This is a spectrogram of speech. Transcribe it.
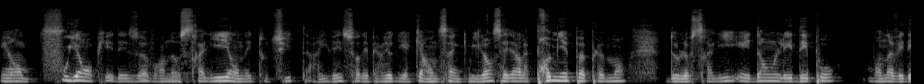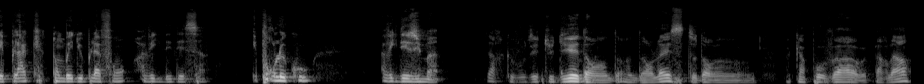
Et en fouillant au pied des œuvres en Australie, on est tout de suite arrivé sur des périodes d'il y a 45 000 ans, c'est-à-dire le premier peuplement de l'Australie. Et dans les dépôts, on avait des plaques tombées du plafond avec des dessins. Et pour le coup, avec des humains. C'est-à-dire que vous étudiez dans, dans, l'Est, dans Capova, par là.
